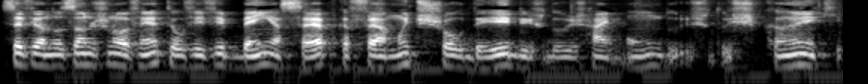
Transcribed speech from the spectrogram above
Você vê, nos anos 90 eu vivi bem essa época, foi a muito show deles, dos Raimundos, do Skank.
